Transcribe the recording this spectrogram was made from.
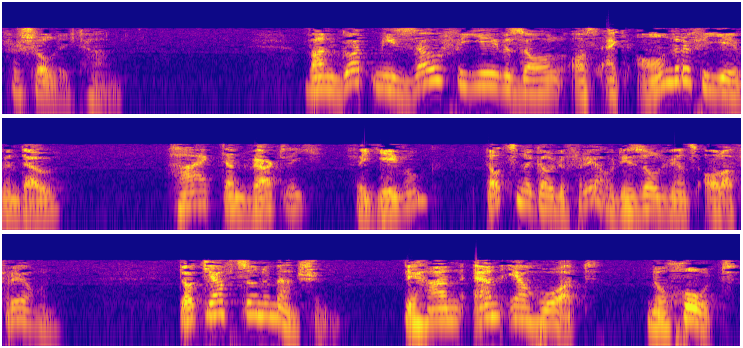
verschuldigt haben. Wenn Gott mir so verjeven soll, als ich andere verjeven dou, ha ich dann wirklich Verjevung? Dat is een goede vraag, die zullen we ons alle vragen. Dat jaft zo'n mensen, die han en erhoort, nog hoort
